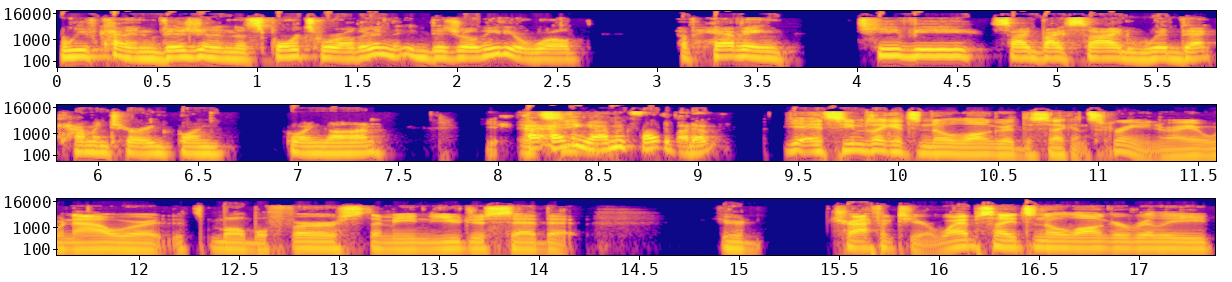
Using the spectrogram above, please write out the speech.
we've kind of envisioned in the sports world or in the digital media world of having TV side by side with that commentary going going on. I, I think I'm excited about it. Yeah, it seems like it's no longer the second screen, right? We're now where it's mobile first. I mean, you just said that your traffic to your website's no longer really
